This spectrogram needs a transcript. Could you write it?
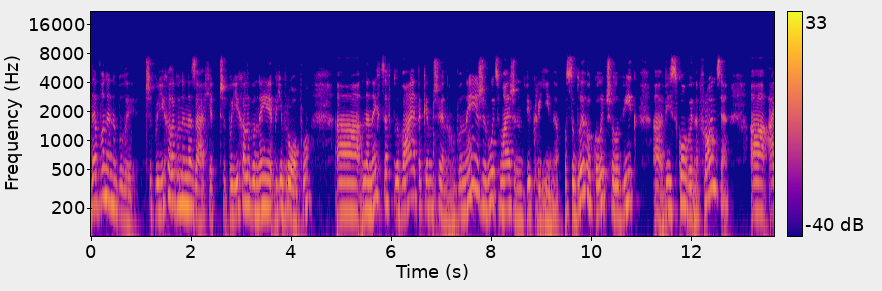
Де б вони не були, чи поїхали вони на захід, чи поїхали вони в Європу. На них це впливає таким чином. Вони живуть майже на дві країни, особливо коли чоловік військовий на фронті, а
